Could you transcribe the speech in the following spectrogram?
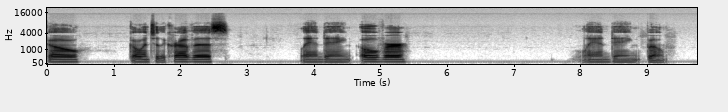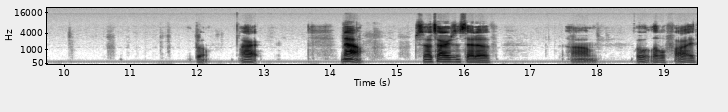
Go, go into the crevice, landing over. landing, boom. Boom. Alright. Now, snow tires instead of, um, oh, level 5,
